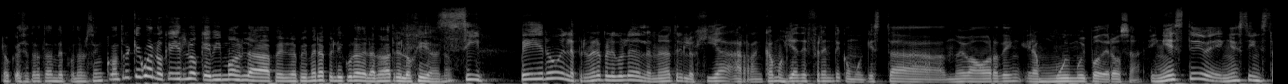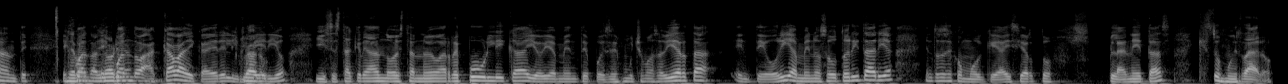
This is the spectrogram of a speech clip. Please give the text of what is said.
lo que se tratan de ponerse en contra. Que bueno, que es lo que vimos la, en la primera película de la nueva trilogía, ¿no? Sí, pero en la primera película de la nueva trilogía arrancamos ya de frente como que esta nueva orden era muy muy poderosa. En este en este instante es, De cuan- es cuando acaba de caer el Claro. imperio y se está creando esta nueva república y obviamente pues es mucho más abierta, en teoría menos autoritaria, entonces como que hay ciertos planetas, que esto es muy raro.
